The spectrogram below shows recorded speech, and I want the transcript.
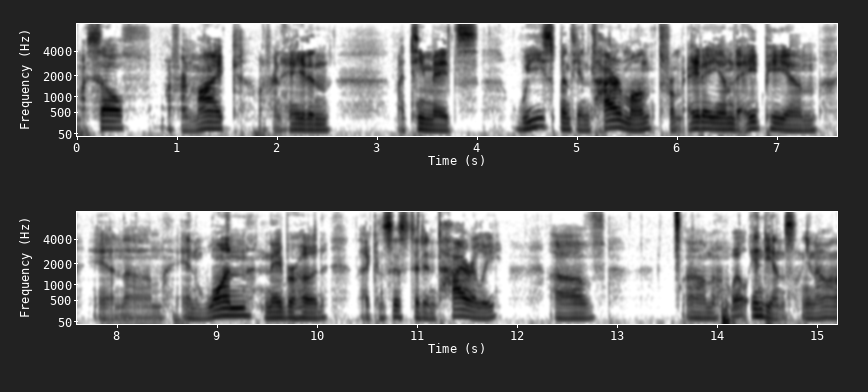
myself, my friend Mike, my friend Hayden, my teammates, we spent the entire month from 8 a.m. to 8 p.m. in um, in one neighborhood that consisted entirely of um, well Indians. You know,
